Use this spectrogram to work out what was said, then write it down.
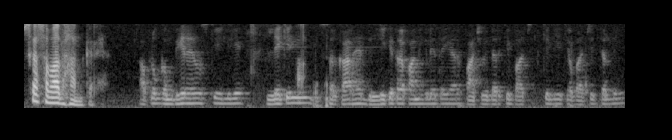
उसका समाधान करें। आप लोग गंभीर है उसके लिए लेकिन सरकार है दिल्ली की तरफ़ आने के लिए तैयार है। पांचवी दर की बातचीत के लिए क्या बातचीत चल रही है?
